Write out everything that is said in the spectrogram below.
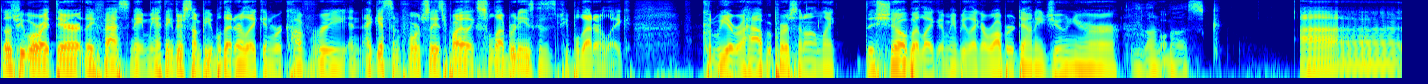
those people right there they fascinate me. I think there's some people that are like in recovery, and I guess unfortunately it's probably like celebrities because it's people that are like, could we ever have a person on like this show? But like maybe like a Robert Downey Jr. Elon Musk. Uh,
